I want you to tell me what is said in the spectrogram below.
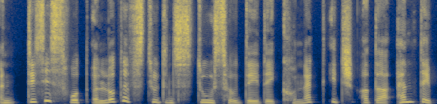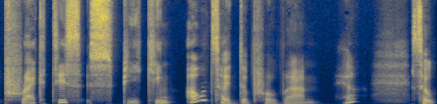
And this is what a lot of students do. So, they, they connect each other and they practice speaking outside the program. Yeah. So,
